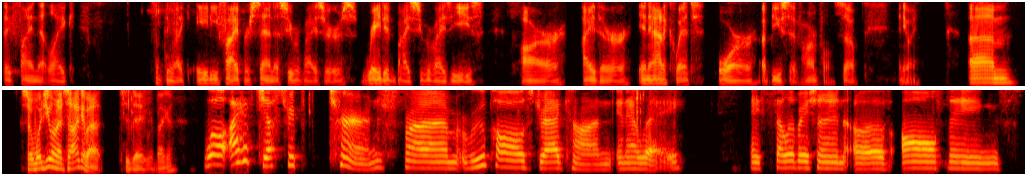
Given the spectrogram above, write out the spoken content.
they find that like something like eighty five percent of supervisors rated by supervisees are either inadequate or abusive, harmful. So anyway, um, so what do you want to talk about today, Rebecca? Well, I have just returned from RuPaul's DragCon in LA, a celebration of all things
